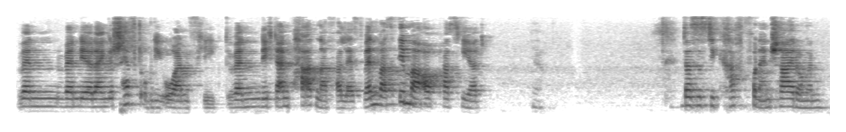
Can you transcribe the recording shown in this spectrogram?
wenn, wenn dir dein Geschäft um die Ohren fliegt, wenn dich dein Partner verlässt, wenn was immer auch passiert. Ja. Das ist die Kraft von Entscheidungen.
